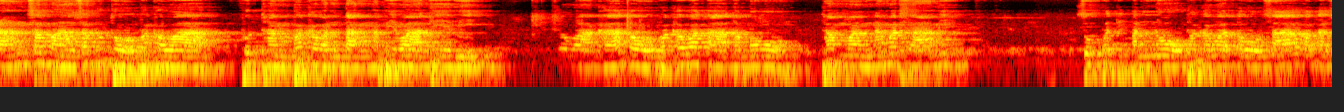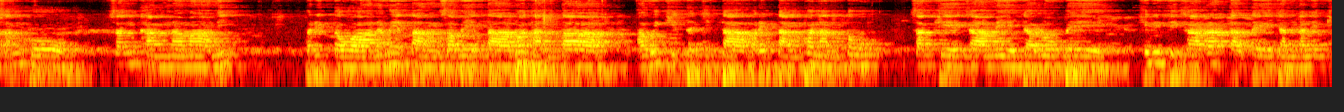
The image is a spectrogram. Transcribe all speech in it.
รหังสัมมาสัมพุทโธภควา พุทธังภควันตังอภิวาเทมิสวาขาโตภควตาธรรมโมธรรมังนัมัสสามิ สุปฏิปันโนภควโตสาวกสังโฆสังฆังนามามิ ปริตวานเมตังสเวตาพระทันตา อวิคิตจิตตาปริตังพนันตุสักเคกาเมจารูเปคิริติคารัตตะเตจันตนิเค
